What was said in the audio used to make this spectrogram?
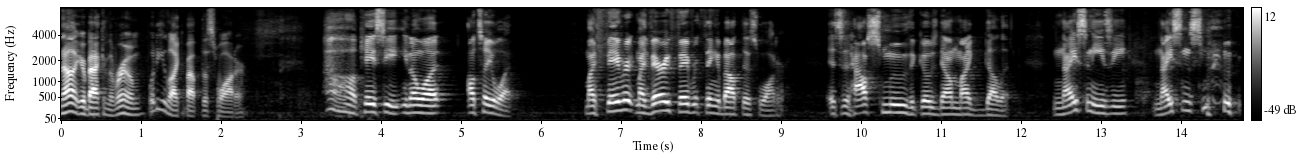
now that you're back in the room, what do you like about this water? Oh, Casey, you know what? I'll tell you what. My favorite, my very favorite thing about this water is how smooth it goes down my gullet. Nice and easy, nice and smooth.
